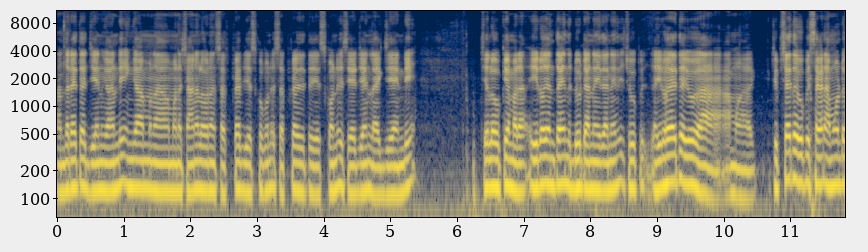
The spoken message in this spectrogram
అందరైతే జాయిన్ కాండి. ఇంకా మన మన ఛానల్ ఎవరైనా సబ్స్క్రైబ్ చేసుకోకుండా సబ్స్క్రైబ్ అయితే చేసుకోండి. షేర్ చేయండి లైక్ చేయండి. చలో ఓకే మరి. ఈరోజు ఎంత అయింది? డ్యూటీ అనేది అనేది చూపి ఈరోజు అయితే ట్రిప్స్ అయితే చూపిస్తా కానీ అమౌంట్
